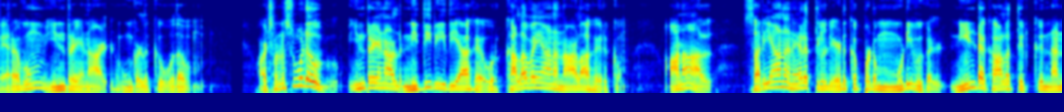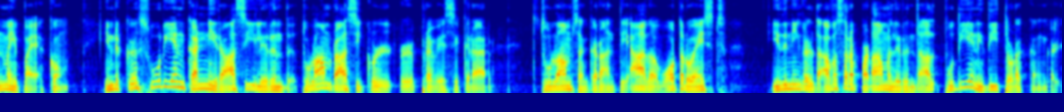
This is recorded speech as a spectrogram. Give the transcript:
பெறவும் இன்றைய நாள் உங்களுக்கு உதவும். அவர் சூட இன்றைய நாள் நிதி ரீதியாக ஒரு கலவையான நாளாக இருக்கும். ஆனால் சரியான நேரத்தில் எடுக்கப்படும் முடிவுகள் நீண்ட காலத்திற்கு நன்மை பயக்கும். இன்றைக்கு சூரியன் கன்னி ராசியிலிருந்து துலாம் ராசிக்குள் பிரவேசிக்கிறார். துலாம் சங்கராந்தி ஆ வாட்டர் வேஸ்ட் இது நீங்கள் அவசரப்படாமல் இருந்தால் புதிய நிதி தொடக்கங்கள்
